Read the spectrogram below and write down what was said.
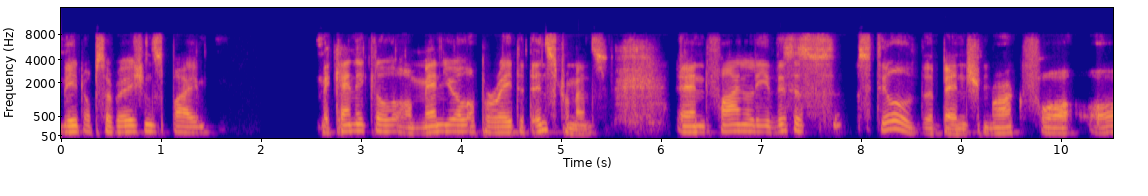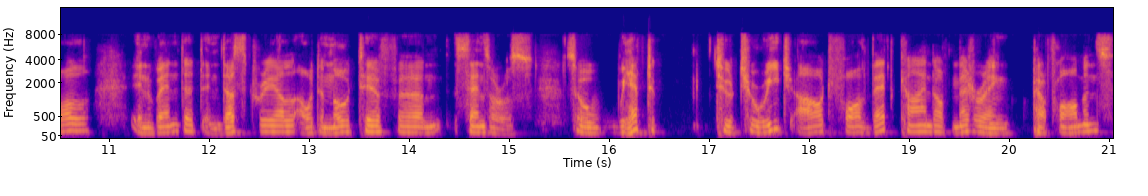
made observations by mechanical or manual operated instruments. And finally, this is still the benchmark for all invented industrial automotive um, sensors. So we have to, to, to reach out for that kind of measuring performance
